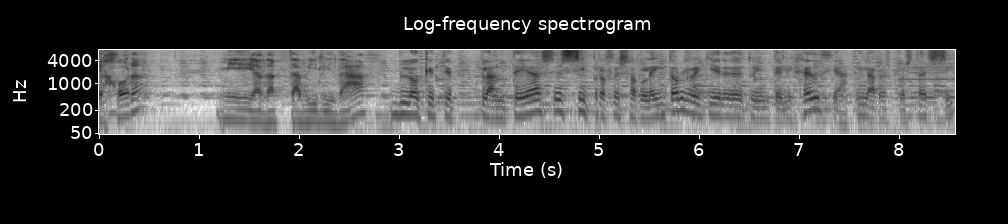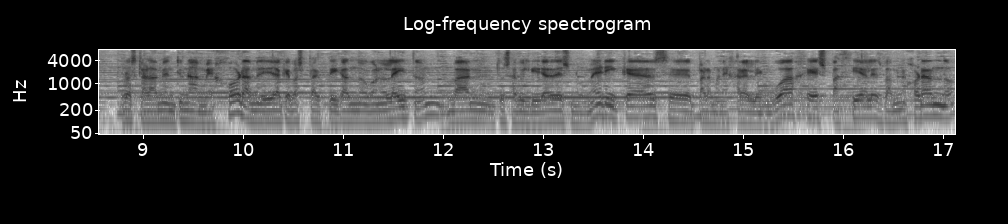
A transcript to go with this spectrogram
mejora mi adaptabilidad. Lo que te planteas es si profesor Layton requiere de tu inteligencia y la respuesta es sí. Pero es claramente una mejora a medida que vas practicando con Layton, van tus habilidades numéricas eh, para manejar el lenguaje, espaciales, van mejorando,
